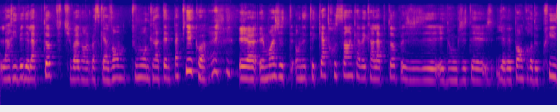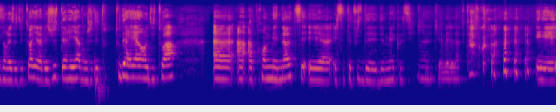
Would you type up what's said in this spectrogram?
l'arrivée des laptops, tu vois, dans- parce qu'avant, tout le monde grattait le papier, quoi. Et, euh, et moi, on était quatre ou cinq avec un laptop et donc j'étais, il n'y avait pas encore de prise dans les auditoires, il y avait juste derrière, donc j'étais tout, tout derrière dans l'auditoire. euh, à, à prendre mes notes et, et c'était plus des, des mecs aussi qui, Ouais. qui avaient le laptop quoi. Et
